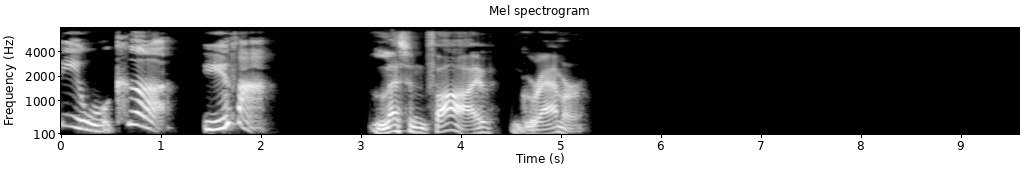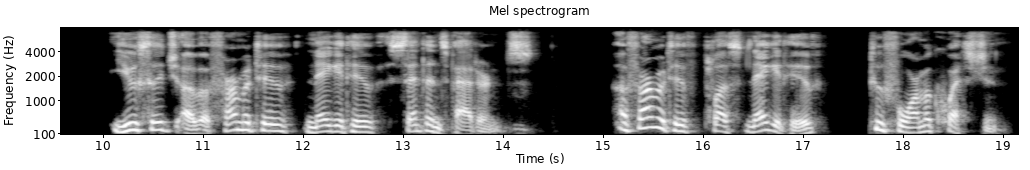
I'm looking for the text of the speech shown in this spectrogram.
第五课语法 Lesson 5 Grammar. Usage of affirmative negative sentence patterns. Affirmative plus negative to form a question.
